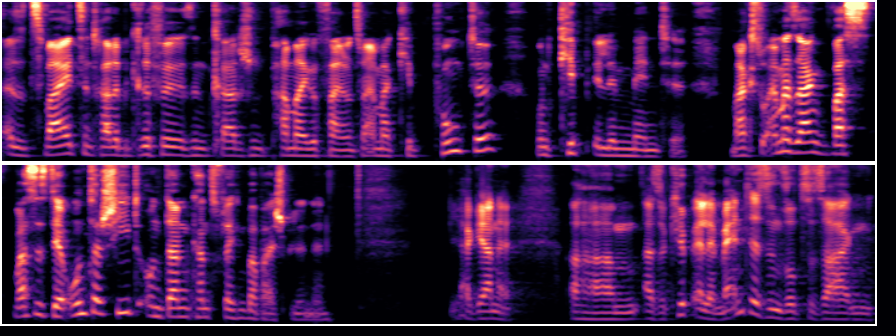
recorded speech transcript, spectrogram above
also zwei zentrale Begriffe sind gerade schon ein paar Mal gefallen. Und zwar einmal Kipppunkte und Kippelemente. Magst du einmal sagen, was, was ist der Unterschied? Und dann kannst du vielleicht ein paar Beispiele nennen. Ja, gerne. Ähm, also Kippelemente sind sozusagen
